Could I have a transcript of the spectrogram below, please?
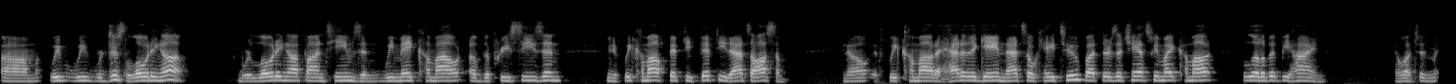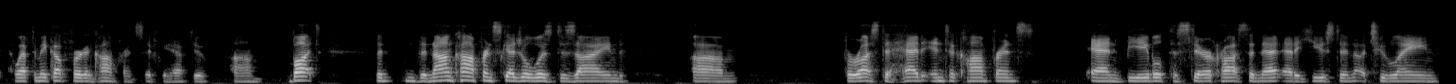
Um, we, we we're just loading up. We're loading up on teams, and we may come out of the preseason. I mean, if we come out 50 50, that's awesome. You know, if we come out ahead of the game, that's okay too. But there's a chance we might come out a little bit behind, and we'll have to we'll have to make up for it in conference if we have to. Um, but the the non-conference schedule was designed um, for us to head into conference and be able to stare across the net at a Houston, a Tulane,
